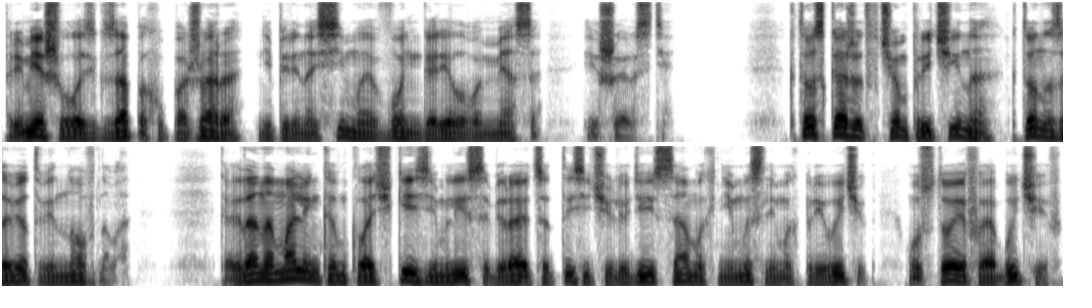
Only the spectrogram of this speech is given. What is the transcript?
примешивалась к запаху пожара непереносимая вонь горелого мяса и шерсти. Кто скажет, в чем причина, кто назовет виновного? Когда на маленьком клочке земли собираются тысячи людей самых немыслимых привычек, устоев и обычаев,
